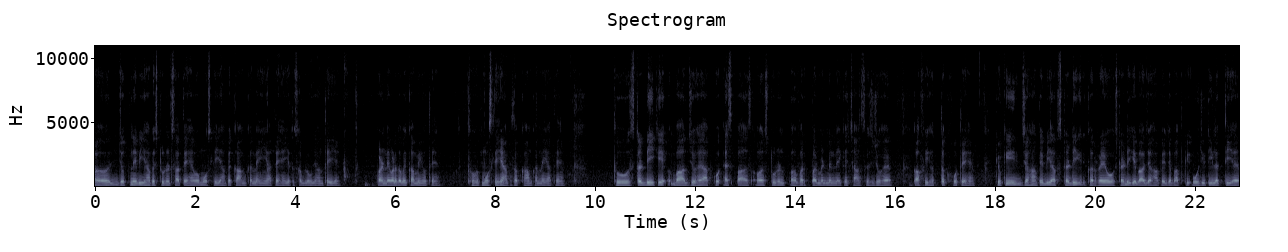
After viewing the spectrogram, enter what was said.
जितने भी यहाँ पे स्टूडेंट्स आते हैं, वो मोस्टली यहाँ पे काम करने ही आते हैं, ये तो सब लोग जानते ही हैं। पढ़ने वाले तो भाई कम ही होते हैं तो मोस्टली यहाँ पर सब काम करने ही आते हैं। तो स्टडी के बाद जो है आपको एस पास और स्टूडेंट वर्क परमिट मिलने के चांसेस जो है काफ़ी हद तक होते हैं। क्योंकि जहाँ पे भी आप स्टडी कर रहे हो स्टडी के बाद जहाँ पे जब आपकी ओजीटी लगती है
